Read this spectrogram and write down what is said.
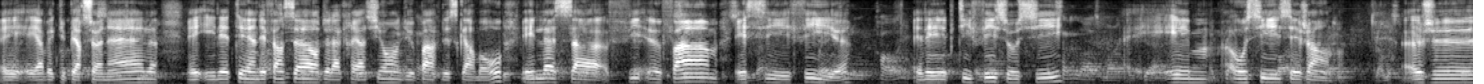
et, et avec du personnel. Et il était un défenseur de la création du parc de Scarborough. et laisse sa euh, femme et ses filles, et les petits-fils aussi, et aussi ses gendres. Euh, je,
